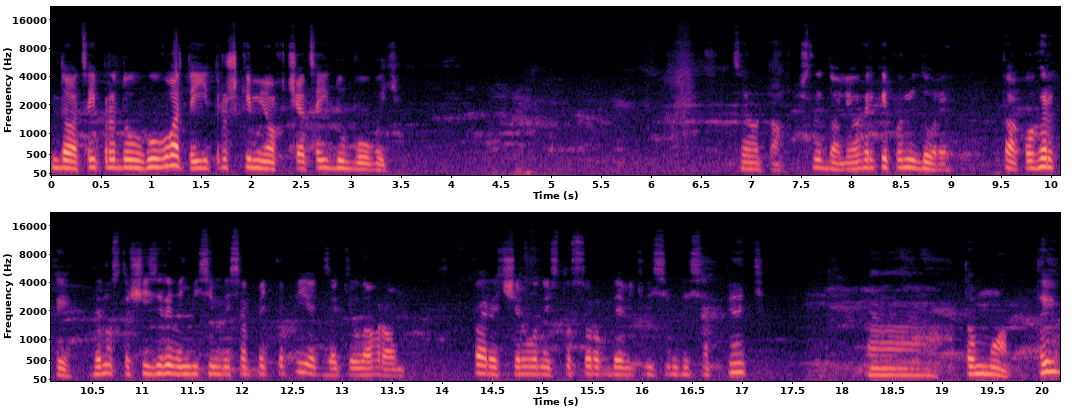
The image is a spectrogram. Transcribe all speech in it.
Да, цей продовгуватий і трошки м'якче, а цей дубовий. Це отак. Пішли далі. Огірки помідори. Так, огірки 96 гривень 85 копійок за кілограм. Перець червоний 149,85. Томати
